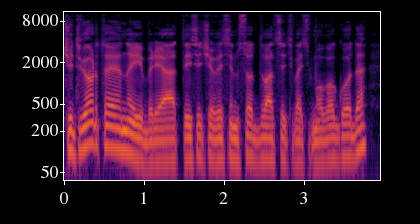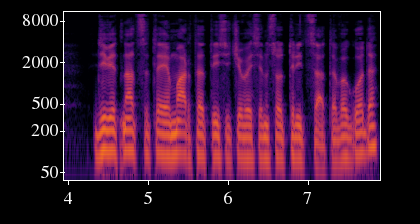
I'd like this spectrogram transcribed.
4 ноября 1828 года, 19 марта 1830 года,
